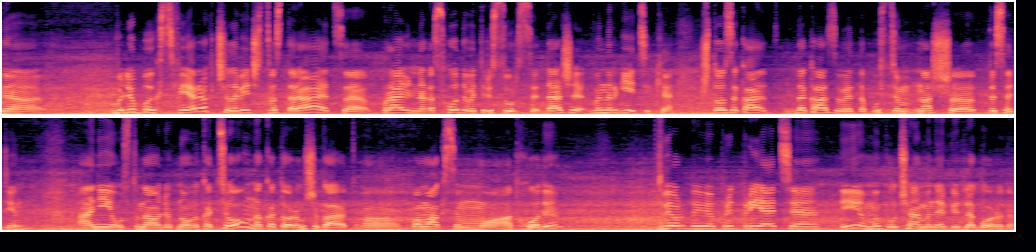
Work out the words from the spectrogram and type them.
э, в любых сферах человечество старается правильно расходовать ресурсы, даже в энергетике, что доказывает, допустим, наш э, ТЭС-1. Они устанавливают новый котел, на котором сжигают э, по максимуму отходы, твердые предприятия, и мы получаем энергию для города.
